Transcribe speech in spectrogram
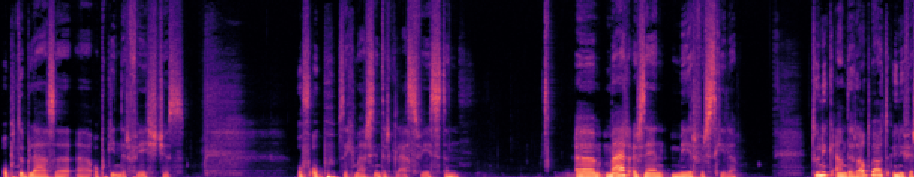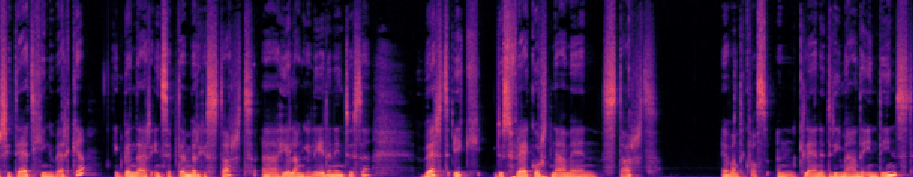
op te blazen uh, op kinderfeestjes. Of op, zeg maar, Sinterklaasfeesten. Uh, maar er zijn meer verschillen. Toen ik aan de Radboud Universiteit ging werken, ik ben daar in september gestart, uh, heel lang geleden intussen, werd ik, dus vrij kort na mijn start, hè, want ik was een kleine drie maanden in dienst,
